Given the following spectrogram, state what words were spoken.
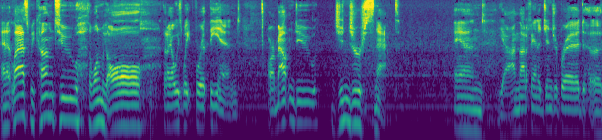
And at last we come to the one we all, that I always wait for at the end, our Mountain Dew Ginger Snapped. And yeah, I'm not a fan of gingerbread. Uh,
